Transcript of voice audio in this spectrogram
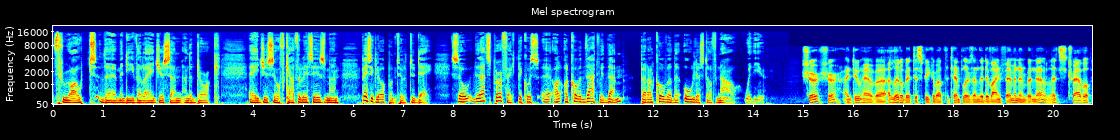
throughout the medieval ages and, and the dark ages of Catholicism and basically up until today. So that's perfect because uh, I'll, I'll cover that with them, but I'll cover the older stuff now with you. Sure, sure. I do have uh, a little bit to speak about the Templars and the Divine Feminine, but no, let's travel.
